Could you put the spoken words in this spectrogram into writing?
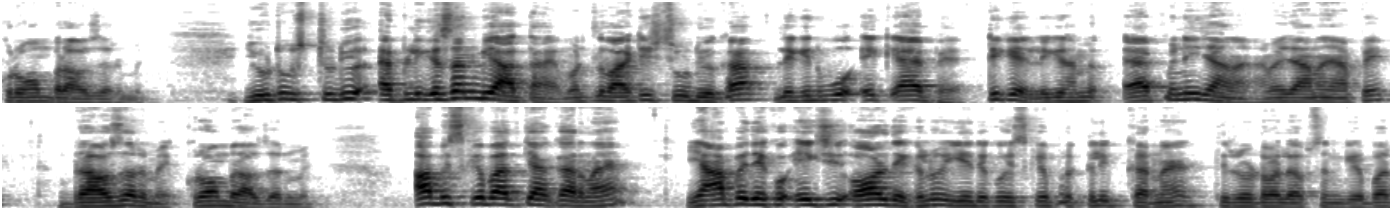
क्रोम ब्राउज़र में। यूट्यूब स्टूडियो एप्लीकेशन भी आता है मतलब आईटी स्टूडियो का, लेकिन वो एक ऐप है, ठीक है? लेकिन हमें ऐप में नहीं जाना है, हमें जाना है यहाँ पे ब्राउज़र में क्रोम ब्राउज़र में। अब इसके बाद क्या करना है? यहाँ पे देखो एक चीज़ और देख लो, ये देखो इसके ऊपर क्लिक करना है थ्री वाले ऑप्शन के ऊपर।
